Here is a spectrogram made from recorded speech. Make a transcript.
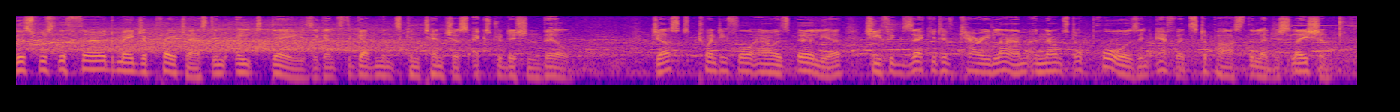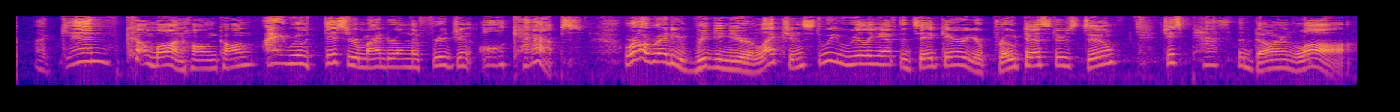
This was the third major protest in eight days against the government's contentious extradition bill. Just 24 hours earlier, Chief Executive Carrie Lam announced a pause in efforts to pass the legislation. Again? Come on Hong Kong, I wrote this reminder on the fridge in all caps. We're already rigging your elections, do we really have to take care of your protesters too? Just pass the darn law.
